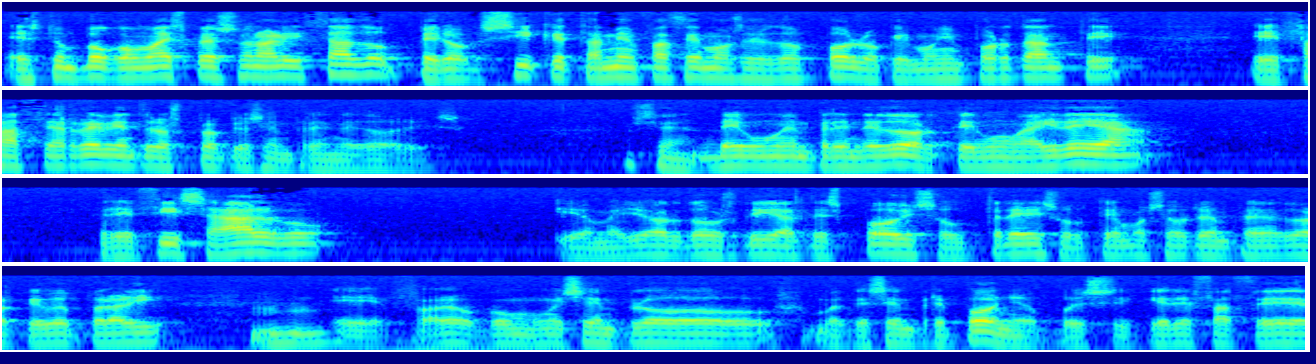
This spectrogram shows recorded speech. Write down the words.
Isto un pouco máis personalizado, pero sí que tamén facemos desde o polo, que é moi importante, eh, facer rede entre os propios emprendedores. O sea. Ven un emprendedor, ten unha idea, precisa algo, e o mellor dous días despois ou tres ou temos outro emprendedor que ve por ali uh -huh. eh, falo como un exemplo que sempre poño, pois se queres facer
